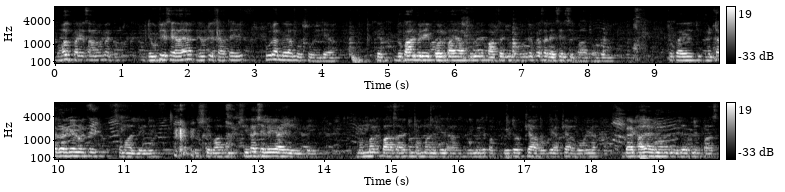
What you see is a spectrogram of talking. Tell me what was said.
बहुत परेशान हो गया ड्यूटी से आया। ड्यूटी से आते ही पूरा मेरा मुँह सूज गया। फिर दुकान भी नहीं खोल पाया। फिर मैंने पास्टर जी को फ़ोन कर सर ऐसी ऐसी बात हो गई। तो कहे घंटा घर गए हुए थे संभाल लेंगे उसके बाद हम सीधा चले आए यहीं पे। मम्मा के पास आए तो मम्मा ने देखा कि मेरे पापा बेटे क्या हो गया, क्या हो गया? बैठाया इन्होंने मुझे अपने पास।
